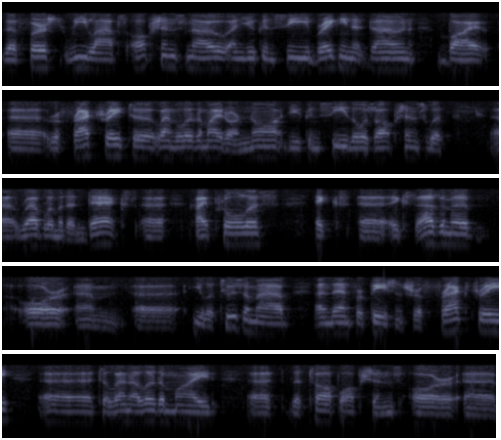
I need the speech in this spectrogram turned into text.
the first relapse options now, and you can see breaking it down by uh, refractory to lenalidomide or not. You can see those options with uh, Revlimid and Dex, uh, Kyprolis, ex, uh, Ixazomib, or um, uh, elotuzumab, and then for patients refractory uh, to lenalidomide, the top options are uh,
